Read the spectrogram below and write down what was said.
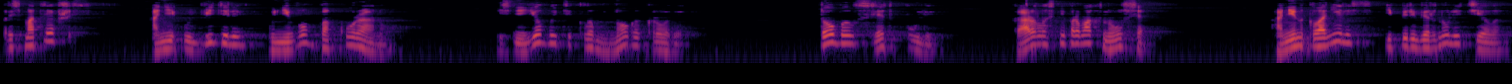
Присмотревшись, они увидели у него в боку рану. Из нее вытекло много крови. То был след пули. Карлос не промахнулся. Они наклонились и перевернули тело,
